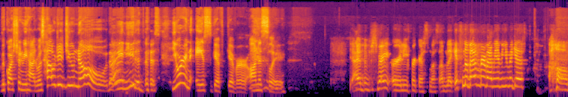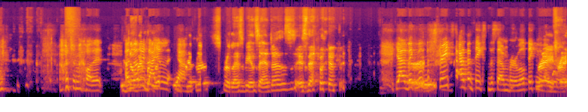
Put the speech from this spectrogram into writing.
the question we had was, How did you know that we needed this? You were an ace gift giver, honestly. Yeah, I- it was very early for Christmas. I'm like, it's November, but I'm giving you my gift. Um, what should I call it? Is Another November dial- yeah. Christmas for lesbian Santas. Is that what? Yeah, like the, the straight Santa takes December. We'll take Right, November.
